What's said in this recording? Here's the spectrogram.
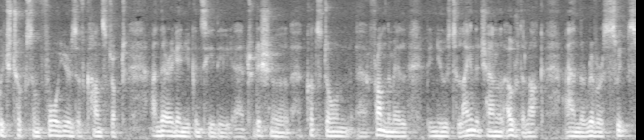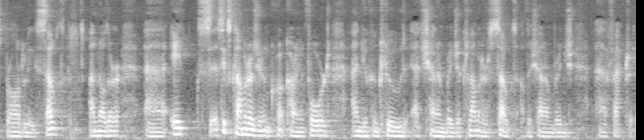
which took some four years of construct. And there again, you can see the uh, traditional uh, cut stone uh, from the mill being used to line the channel out of the lock, and the river sweeps broadly south. Another uh, eight, six kilometres you're carrying forward, and you conclude at Shannon Bridge, a kilometre south of the Shannonbridge uh, factory.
